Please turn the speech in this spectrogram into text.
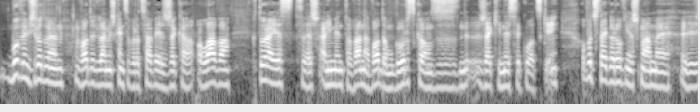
głównym źródłem wody dla mieszkańców Wrocławia jest rzeka Oława, która jest też alimentowana wodą górską z rzeki Nysy Kłodzkiej. Oprócz tego również mamy y,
